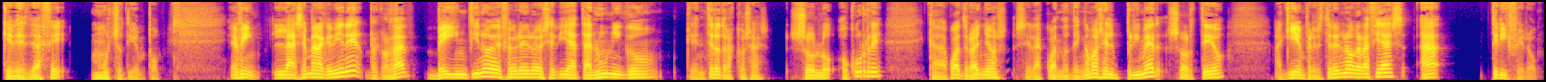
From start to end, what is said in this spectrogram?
que desde hace mucho tiempo. En fin, la semana que viene, recordad, 29 de febrero, ese día tan único que, entre otras cosas, solo ocurre cada cuatro años, será cuando tengamos el primer sorteo aquí en preestreno, gracias a Trífero.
